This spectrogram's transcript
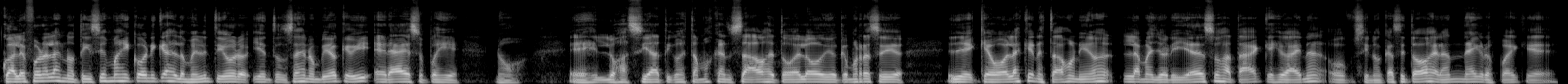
¿cuáles fueron las noticias más icónicas del 2021? Y entonces en un video que vi era eso, pues dije, no, eh, los asiáticos estamos cansados de todo el odio que hemos recibido. Y qué bolas que en Estados Unidos la mayoría de esos ataques y vaina, o si no casi todos, eran negros, pues, que,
